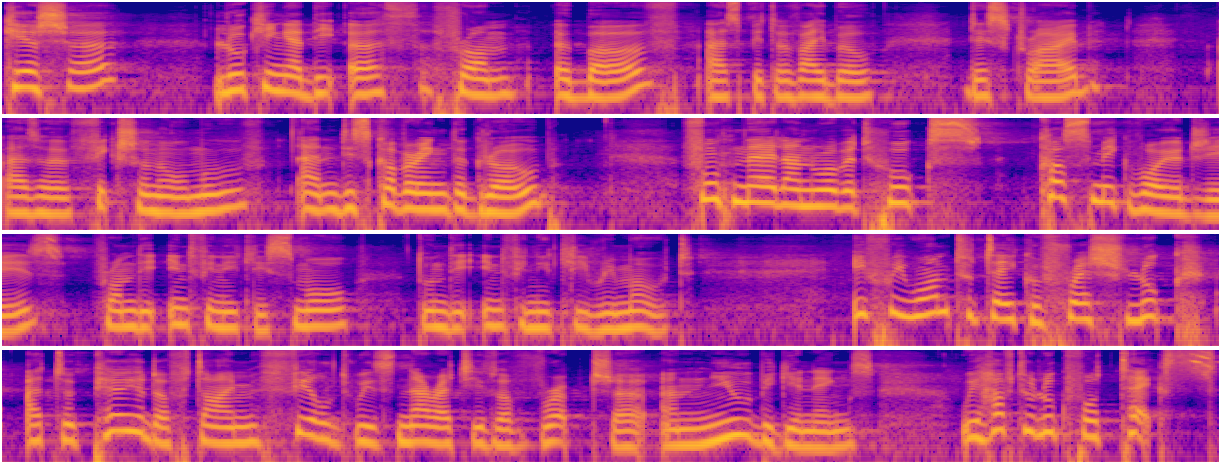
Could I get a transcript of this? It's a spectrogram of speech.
Kircher looking at the earth from above, as Peter Weibel described as a fictional move, and discovering the globe, Fontenelle and Robert Hooke's cosmic voyages from the infinitely small to the infinitely remote. If we want to take a fresh look at a period of time filled with narratives of rupture and new beginnings, we have to look for texts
